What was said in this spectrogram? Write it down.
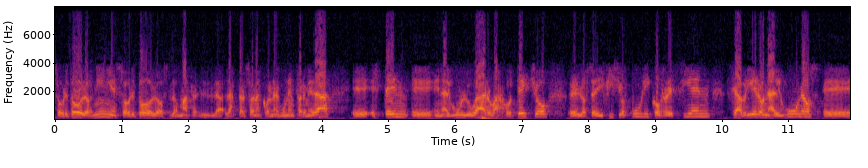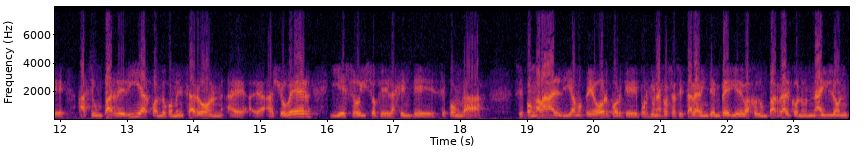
sobre todo los niños, sobre todo los, los más, las personas con alguna enfermedad, eh, estén eh, en algún lugar bajo techo. los edificios públicos recién se abrieron algunos hace un par de días cuando comenzaron a, a, llover y eso hizo que la gente se ponga se ponga mal, digamos peor, porque porque una cosa es estar a la intemperie debajo de un parral con un nylon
